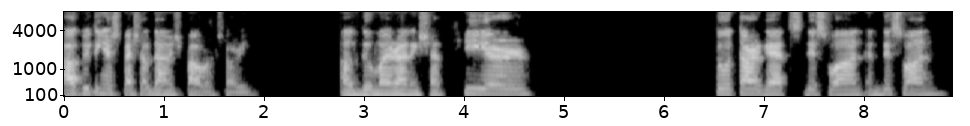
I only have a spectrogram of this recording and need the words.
Outwitting your special damage power, sorry. I'll do my running shot here. Two targets, this one and this one.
